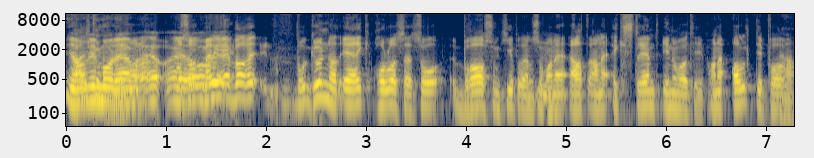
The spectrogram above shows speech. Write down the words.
Ja, vi må det. Vi må det. Også, men jeg bare, på grunn av at Erik holder seg så bra som keeper, som han er, er at han er ekstremt innovativ. Han er alltid på Ja.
